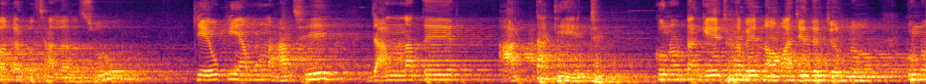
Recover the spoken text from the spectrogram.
বাকার বলছে আল্লাহ রসুল, কেউ কি এমন আছে জান্নাতের আটটা গেট কোনোটা গেট হবে নমাজিদের জন্য, কোনো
